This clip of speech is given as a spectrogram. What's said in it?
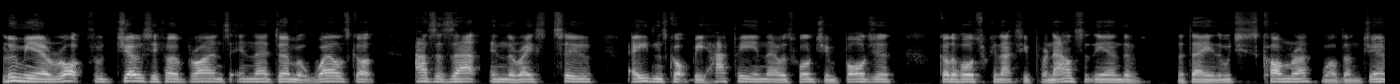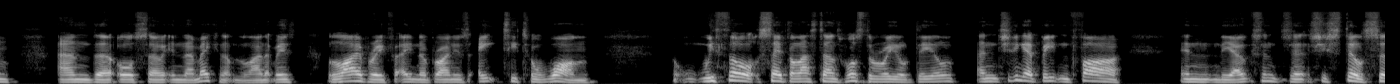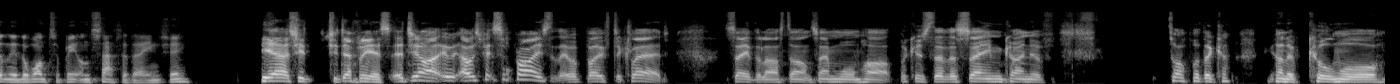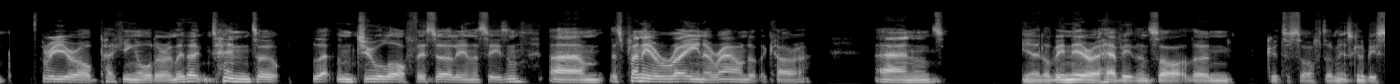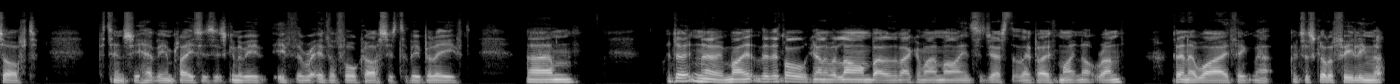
Lumiere Rock from Joseph O'Brien's in there. Dermot Weld got Azazat in the race too. Aidan's got Be Happy in there as well. Jim Bolger got a horse we can actually pronounce at the end of the day, which is Comhra. Well done, Jim. And uh, also in there making up the lineup is Library for Aidan O'Brien, who's 80 to 1. We thought Save the Last Dance was the real deal, and she didn't get beaten far in the Oaks, and she's still certainly the one to beat on Saturday, isn't she? Yeah, she she definitely is. Uh, do you know, I was a bit surprised that they were both declared Save the Last Dance and Warm Heart because they're the same kind of top of the kind of Coolmore three year old pecking order, and they don't tend to let them duel off this early in the season. Um, there's plenty of rain around at the Curragh, and yeah, it'll be nearer heavy than so than good to soft. I mean, it's going to be soft, potentially heavy in places. It's going to be if the if the forecast is to be believed. Um, I don't know. My the little kind of alarm bell in the back of my mind suggests that they both might not run. Don't know why I think that. I just got a feeling that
